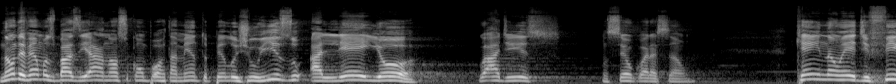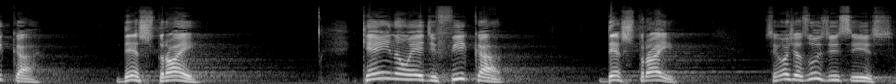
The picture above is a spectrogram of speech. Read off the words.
Não devemos basear nosso comportamento pelo juízo alheio. Guarde isso no seu coração. Quem não edifica destrói. Quem não edifica, destrói. O Senhor Jesus disse isso.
